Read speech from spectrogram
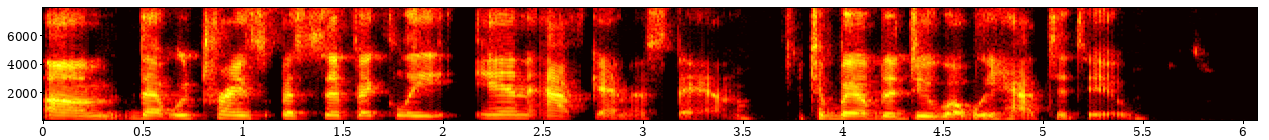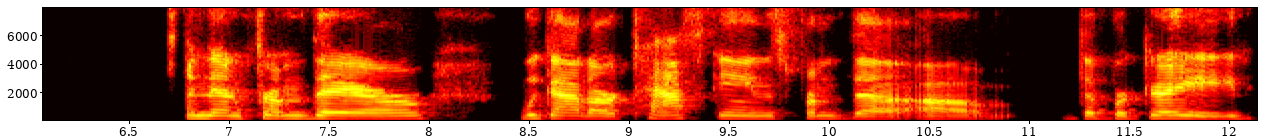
um, that we trained specifically in afghanistan to be able to do what we had to do and then from there we got our taskings from the um, the brigade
